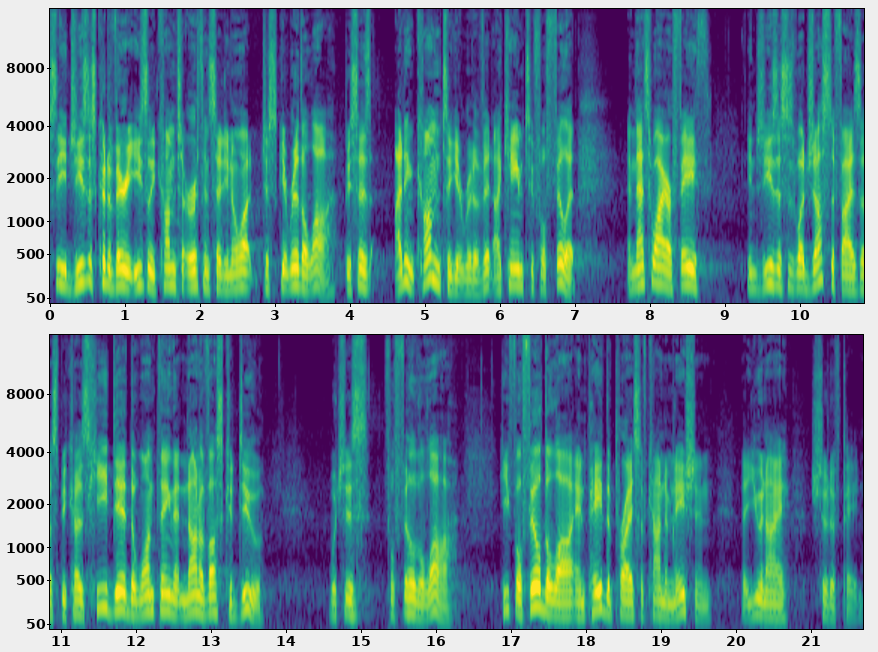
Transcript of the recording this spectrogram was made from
See, Jesus could have very easily come to earth and said, You know what? Just get rid of the law. But he says, I didn't come to get rid of it, I came to fulfill it. And that's why our faith in Jesus is what justifies us because he did the one thing that none of us could do, which is fulfill the law. He fulfilled the law and paid the price of condemnation that you and I should have paid.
